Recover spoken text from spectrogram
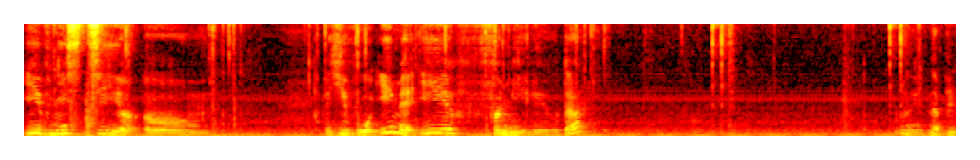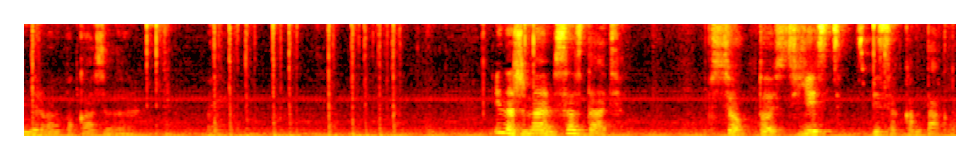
и внести эм, его имя и фамилию, да? Ну, например, вам показываю. И нажимаем «Создать». Все, то есть есть список контактов.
